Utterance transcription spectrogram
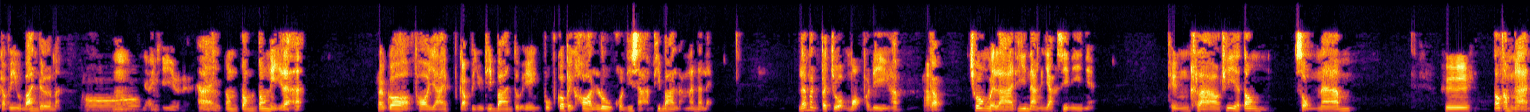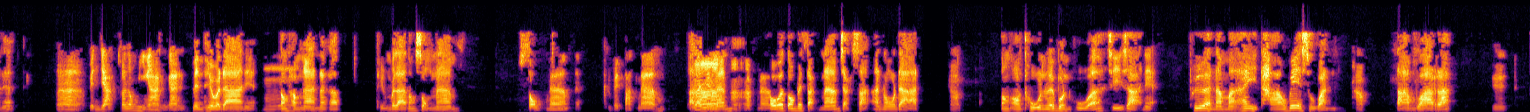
กลับไปอยู่บ้านเดิมอะอ๋อมย้ายที่เลยใช่ต้องต้องต้องหนีแล้วฮะ แล้วก็พอย้ายกลับไปอยู่ที่บ้านตัวเองปุ๊บก็ไปคลอดลูกคนที่สามที่บ้านหลังนั้นนั่นแหละ แล้วมันประจวบเหมาะพอดีครับครับกับช่วงเวลาที่นางยักษินีเนี่ย ถึงคราวที่จะต้องส่งน้ำคือต้องทำงานนะฮะ อ่า เป็นยักษ์ก็ต้องมีงานเหมือนกัน เป็นเทวดาเนี่ยมต้องทำงานนะครับ ถึงเวลาต้องส่งน้ำส่งน้ำนะคือไปตักน้ำอะไรอย่างนั้นอ่าตักน้ำเพราะว่าต้องไปตักน้ำจากสระอโนดาตครับต้องเอาทูลไว้บนหัวศีรษะเนี่ย เพื่อนำมาให้ท้าวเวสสุวรรณครับตามวาระคือ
